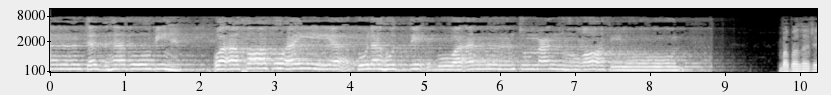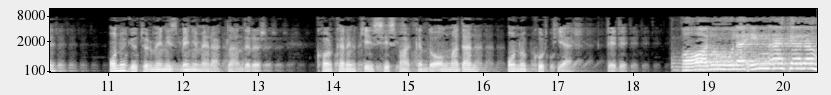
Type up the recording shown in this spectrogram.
أن تذهبوا به وأخاف أن يأكله الذئب وأنتم عنه غافلون Babaları, onu götürmeniz beni meraklandırır. Korkarım ki siz farkında olmadan onu kurt yer, dedi. قالوا لئن أكله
